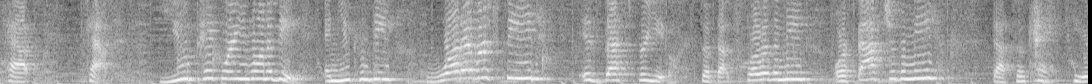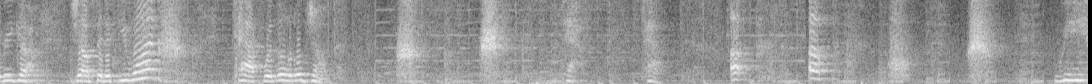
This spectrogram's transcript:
tap, tap. You pick where you wanna be, and you can be whatever speed is best for you. So if that's slower than me or faster than me, that's okay. Here we go. Jump it if you want. Tap with a little jump. Tap, tap, up. We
